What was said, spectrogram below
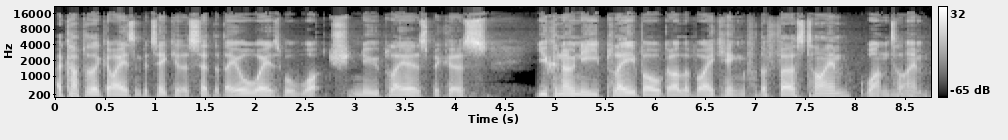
a couple of the guys in particular said that they always will watch new players because you can only play Volgarr the Viking for the first time one time,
